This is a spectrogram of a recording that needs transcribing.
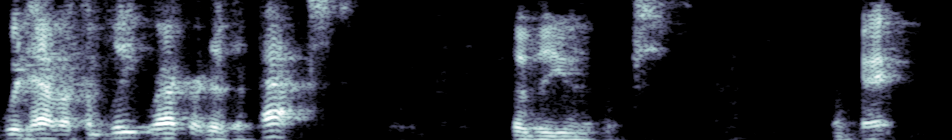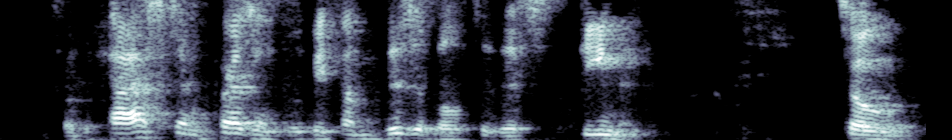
would have a complete record of the past of the universe. Okay? So the past and present would become visible to this demon. So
